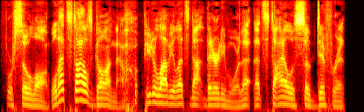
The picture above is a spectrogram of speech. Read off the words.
for so long." Well, that style's gone now. Peter Laviolette's not there anymore. That that style is so different.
